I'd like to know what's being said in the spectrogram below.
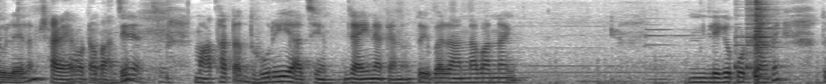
চলে এলাম সাড়ে এগারোটা বাজে। মাথাটা ধরেই আছে যাই না কেন। তো এবার রান্না বান্নায় লেগে পড়তে হবে। তো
